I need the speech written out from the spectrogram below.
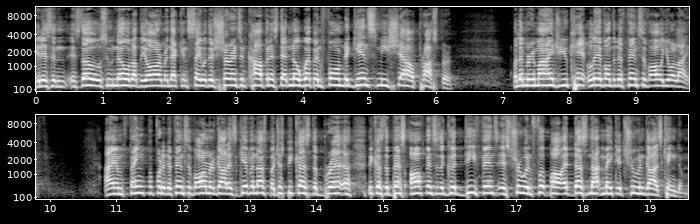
It is in, it's those who know about the armor that can say with assurance and confidence that no weapon formed against me shall prosper. But let me remind you, you can't live on the defensive all your life. I am thankful for the defensive armor God has given us, but just because the, uh, because the best offense is a good defense is true in football, it does not make it true in God's kingdom.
